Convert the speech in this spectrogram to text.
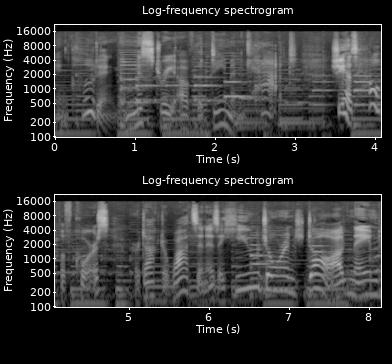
including the mystery of the demon cat. She has help, of course. Her Dr. Watson is a huge orange dog named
